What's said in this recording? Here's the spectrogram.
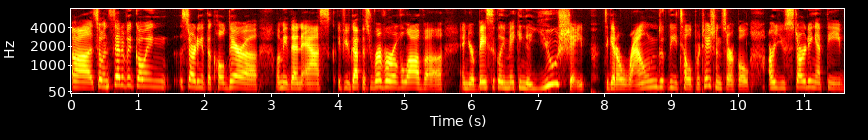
Uh, so instead of it going starting at the caldera, let me then ask if you've got this river of lava and you're basically making a U shape to get around the teleportation circle, are you starting at the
